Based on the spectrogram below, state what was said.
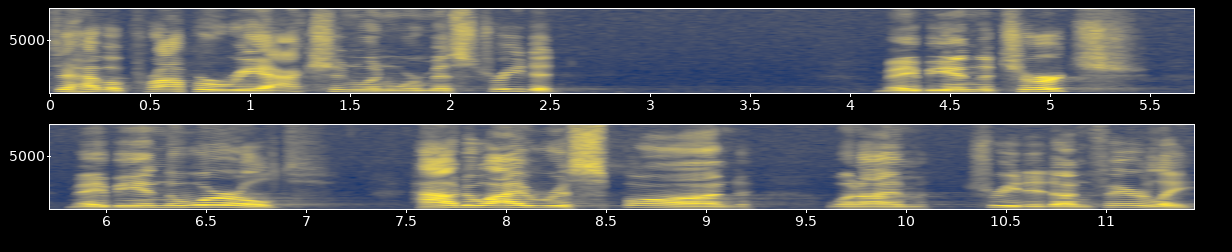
to have a proper reaction when we're mistreated. Maybe in the church, maybe in the world. How do I respond when I'm treated unfairly?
